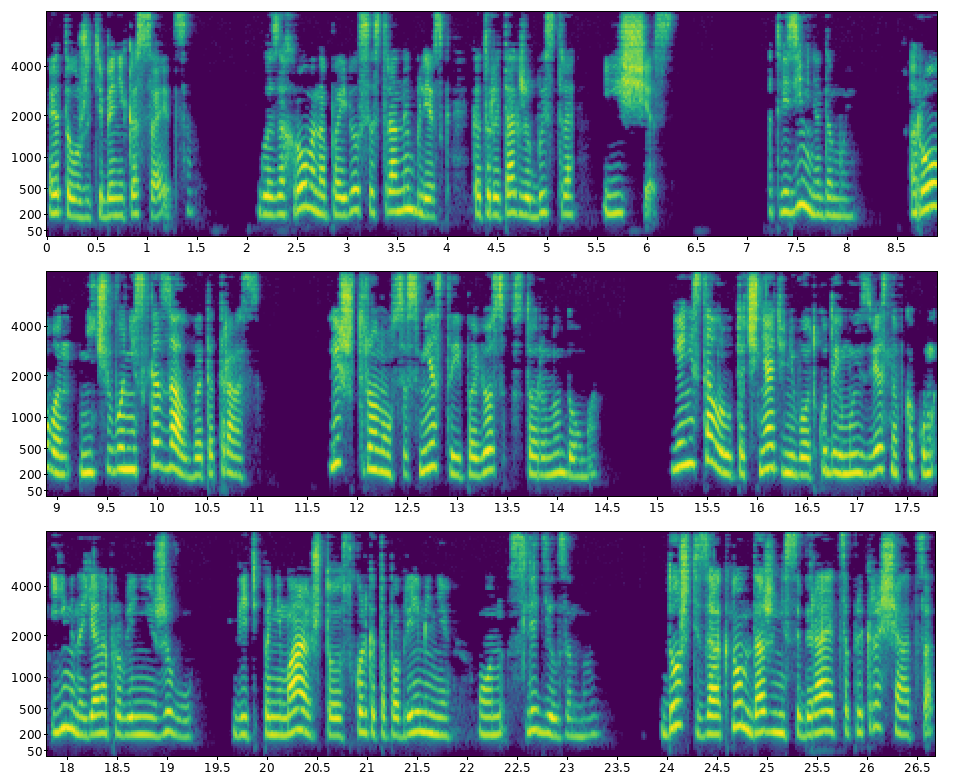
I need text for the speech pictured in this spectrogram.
Это уже тебя не касается. В глазах Романа появился странный блеск, который также быстро и исчез. Отвези меня домой. Рован ничего не сказал в этот раз. Лишь тронулся с места и повез в сторону дома. Я не стала уточнять у него, откуда ему известно, в каком именно я направлении живу, ведь понимаю, что сколько-то по времени он следил за мной. Дождь за окном даже не собирается прекращаться,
